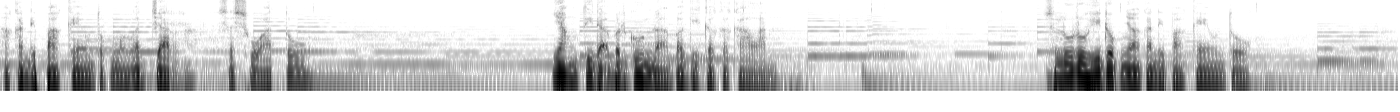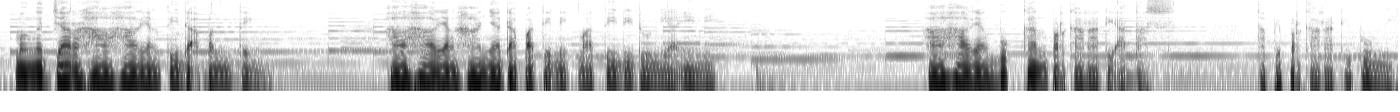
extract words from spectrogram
akan dipakai untuk mengejar sesuatu yang tidak berguna bagi kekekalan. Seluruh hidupnya akan dipakai untuk mengejar hal-hal yang tidak penting, hal-hal yang hanya dapat dinikmati di dunia ini, hal-hal yang bukan perkara di atas, tapi perkara di bumi.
